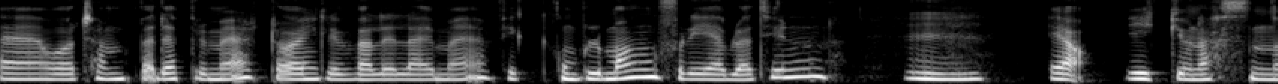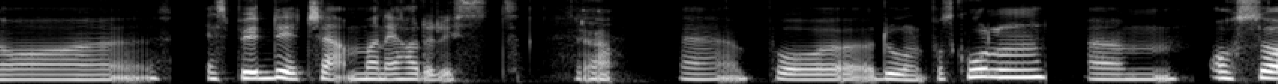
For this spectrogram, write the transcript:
Jeg var kjempedeprimert og egentlig veldig lei meg. Fikk kompliment fordi jeg ble tynn. Mm. Ja, Gikk jo nesten og Jeg spydde ikke, men jeg hadde lyst Ja. eh, på doen på skolen. Um, og så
